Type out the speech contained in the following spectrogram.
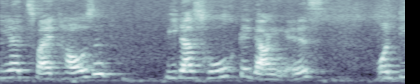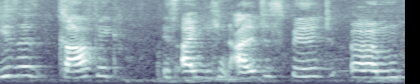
hier 2000, wie das hochgegangen ist. Und diese Grafik ist eigentlich ein altes Bild, ähm,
